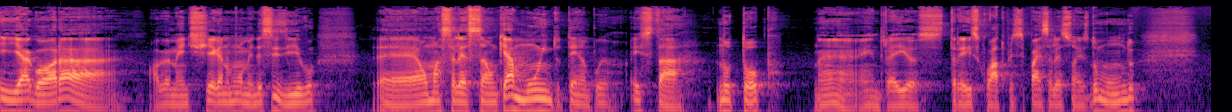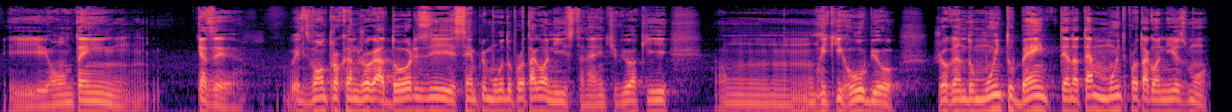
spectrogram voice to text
e agora, obviamente, chega no momento decisivo. É uma seleção que há muito tempo está no topo, né? Entre aí as três, quatro principais seleções do mundo. E ontem, quer dizer, eles vão trocando jogadores e sempre muda o protagonista, né? A gente viu aqui um, um Ricky Rubio jogando muito bem, tendo até muito protagonismo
